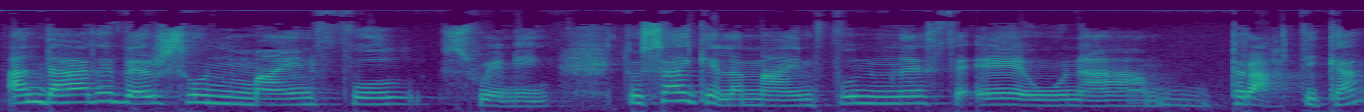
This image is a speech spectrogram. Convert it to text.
andare verso un mindful swimming. Tu sai che la mindfulness è una pratica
